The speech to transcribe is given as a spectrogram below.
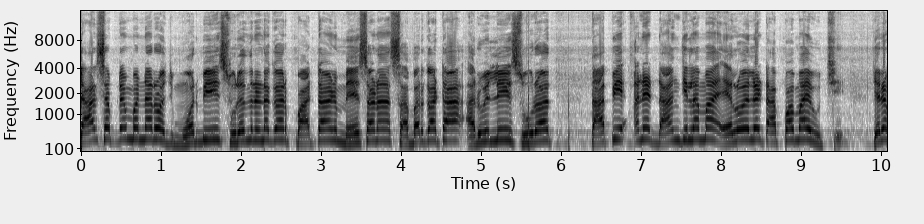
ચાર સપ્ટેમ્બરના રોજ મોરબી, સુરેન્દ્રનગર, પાટણ, મહેસાણા, સાબરકાંઠા, અરવલ્લી, સુરત, તાપી અને ડાંગ જિલ્લામાં યલો એલર્ટ આપવામાં આવ્યું છે. જ્યારે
